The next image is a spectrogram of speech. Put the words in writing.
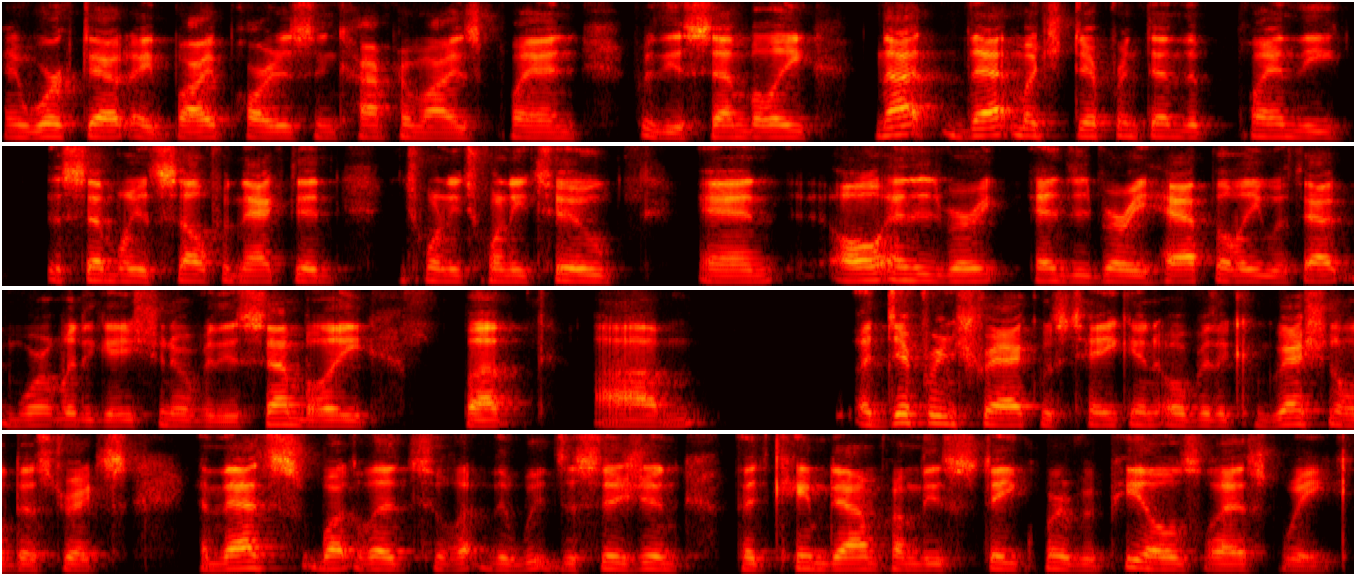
and worked out a bipartisan compromise plan for the assembly. Not that much different than the plan the assembly itself enacted in 2022 and all ended very ended very happily without more litigation over the assembly. But um, a different track was taken over the congressional districts and that's what led to the decision that came down from the state court of appeals last week.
